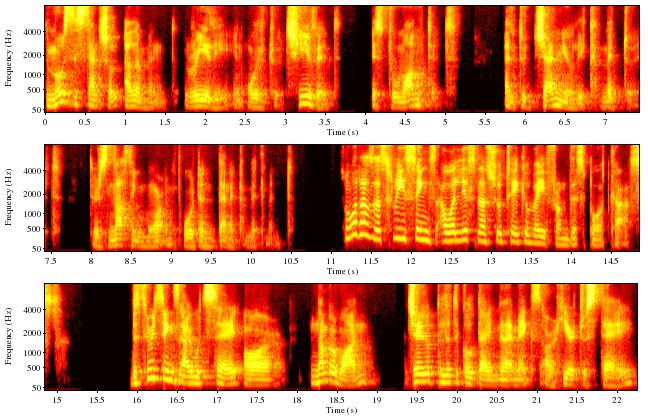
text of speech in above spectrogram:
The most essential element, really, in order to achieve it, is to want it and to genuinely commit to it. There's nothing more important than a commitment. So, what are the three things our listeners should take away from this podcast? The three things I would say are number one, geopolitical dynamics are here to stay,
